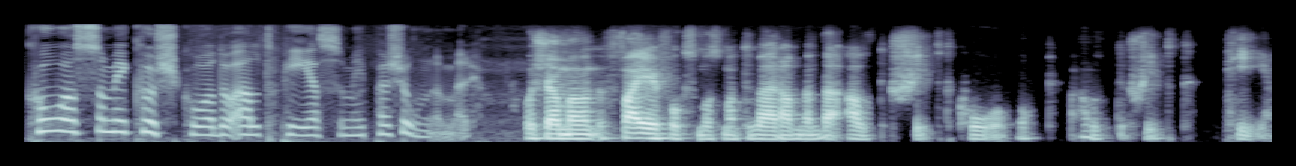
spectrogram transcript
K som är kurskod och allt P som är personnummer? Och kör man Firefox måste man tyvärr använda allt Shift K och allt Shift P.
